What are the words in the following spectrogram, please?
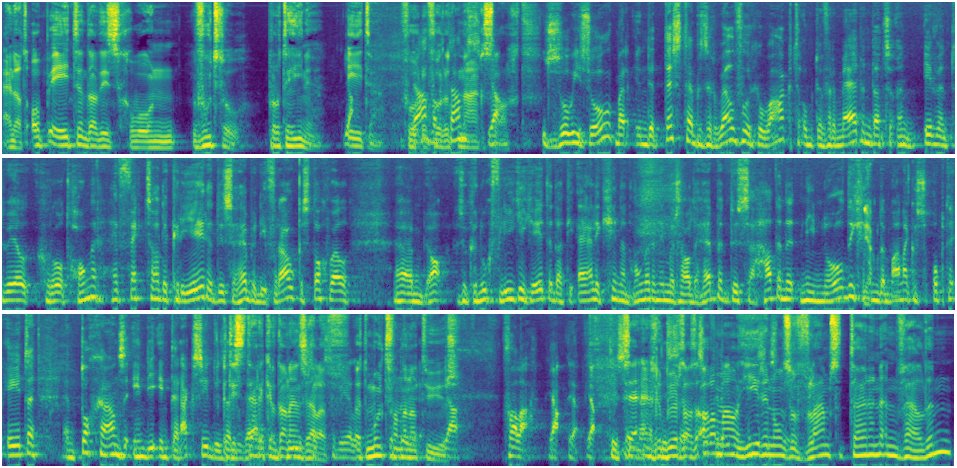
en dat opeten, dat is gewoon voedsel, proteïne ja. eten voor, ja, voor het nageslacht. Ja, sowieso, maar in de test hebben ze er wel voor gewaakt om te vermijden dat ze een eventueel groot hongereffect zouden creëren. Dus ze hebben die vrouwtjes toch wel um, ja, ze genoeg vliegen gegeten dat die eigenlijk geen honger meer zouden hebben. Dus ze hadden het niet nodig om de mannetjes op te eten. En toch gaan ze in die interactie. Dus het is sterker dan henzelf. Het moet van de natuur. Voilà, ja. ja, ja. Het is, en, en gebeurt dat allemaal hier in onze Vlaamse tuinen en velden?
